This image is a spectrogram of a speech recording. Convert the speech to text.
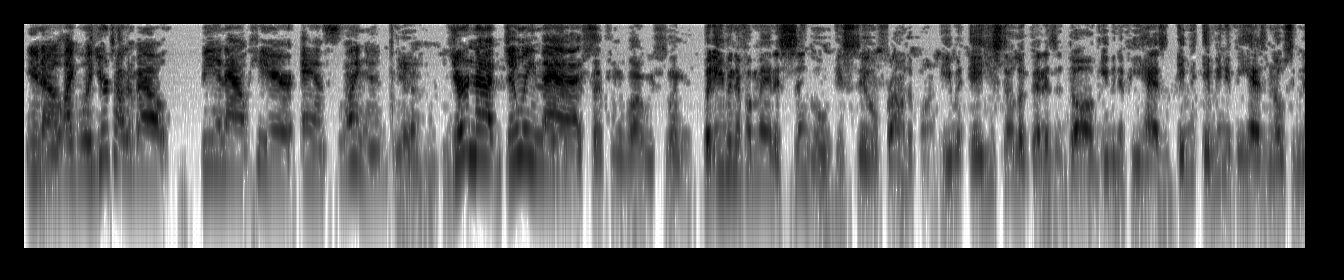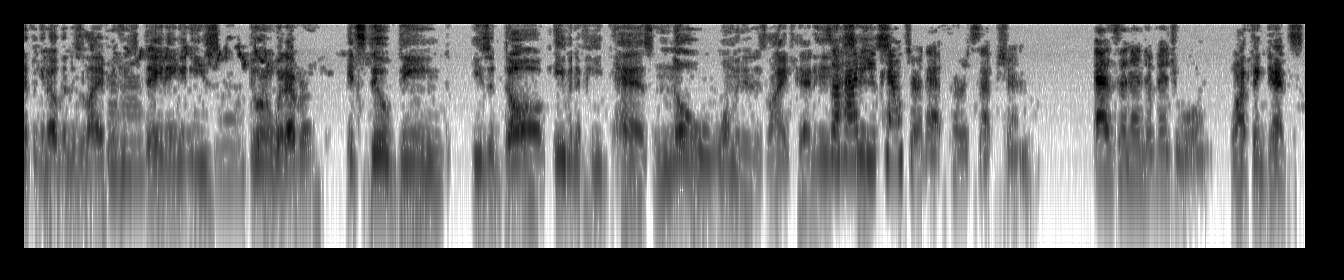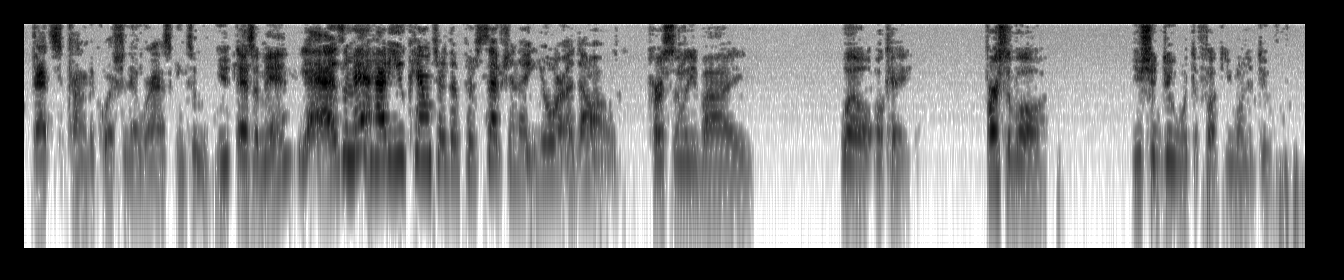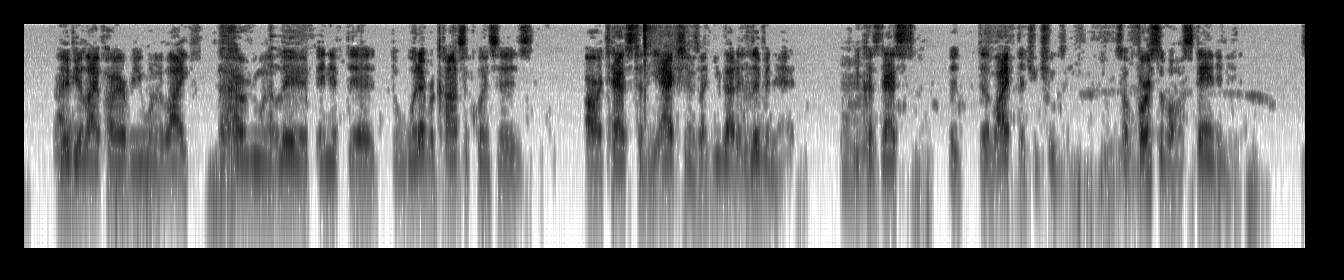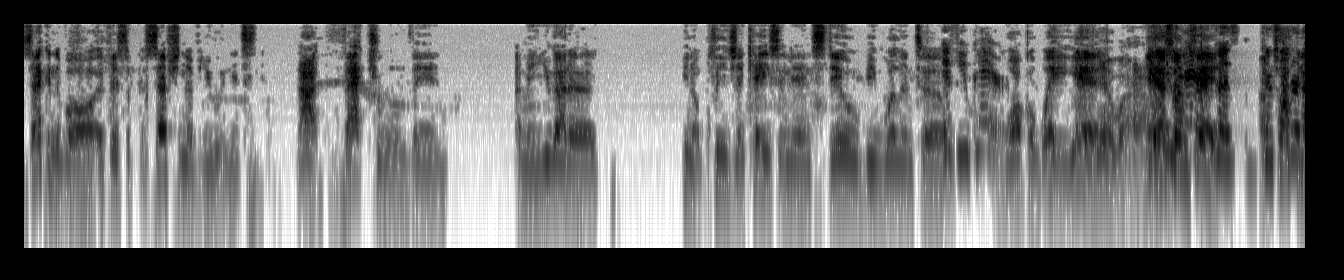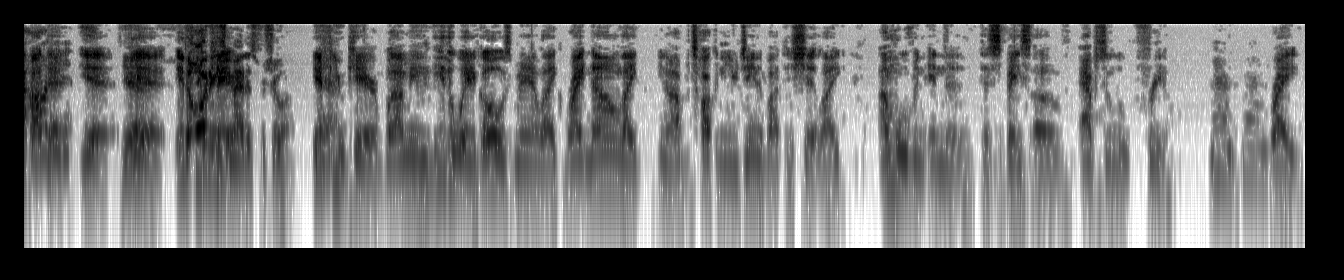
You know, like when you're talking about being out here and slinging, yeah. you're not doing There's a that. perception of why we slinging. But even if a man is single, it's still frowned upon. Even eh, he's still looked at as a dog. Even if he has, even even if he has no significant other in his life and he's Mhm. dating and he's Mhm. doing whatever, it's still deemed he's a dog. Even if he has no woman in his life that is. So how do you his. counter that perception as an individual? Well, I think that's that's kind of the question that we're asking too. You as a man, Yeah, as a man, how do you counter the perception that you're a dog? personally by well, okay. First of all, you should do what the fuck you want to do. Right. Live your life however you want to life, however you want to live, and if the, the whatever consequences are attached to the actions, like you got to live in that. Because that's the, the life that you're choosing. So first of all, stand in it. Second of all, if it's a perception of you and it's not factual, then I mean you gotta, you know, plead your case and then still be willing to if you care. walk away. Yeah, Yeah, well, Yeah, that's what I'm saying. Because I'm consider talking the about audience. that. Yeah, Yeah. yeah. If the audience care, matters for sure. if Yeah. you care. But I mean, Mhm. either way it goes, man. Like right now, like you know, I'm talking to Eugene about this shit. Like I'm moving in the the space of absolute freedom, Mhm. right?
